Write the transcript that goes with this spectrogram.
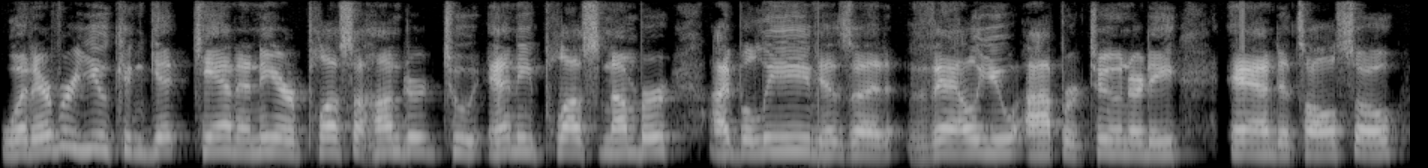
whatever you can get Cannonier plus 100 to any plus number, I believe is a value opportunity. And it's also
